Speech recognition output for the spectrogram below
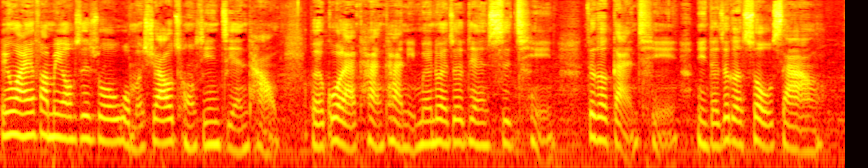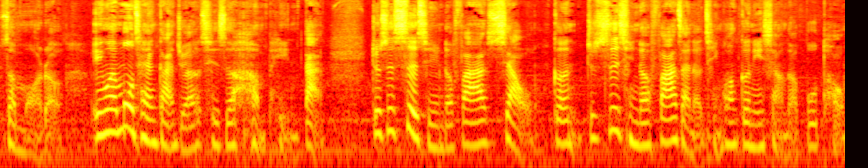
另外一方面又是说，我们需要重新检讨，回过来看看你面对这件事情、这个感情、你的这个受伤怎么了？因为目前感觉其实很平淡。就是事情的发酵跟就事情的发展的情况跟你想的不同，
